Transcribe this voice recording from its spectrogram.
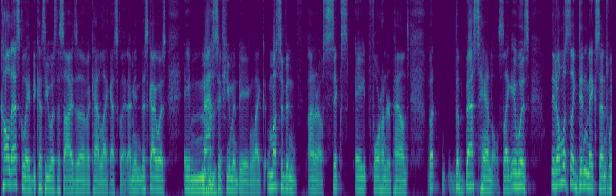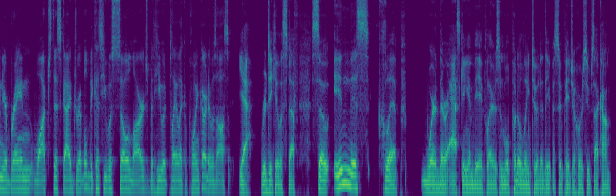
called Escalade because he was the size of a Cadillac Escalade. I mean, this guy was a mm-hmm. massive mm-hmm. human being, like must have been I don't know six, eight, four hundred pounds, but the best handles. Like it was it almost like didn't make sense when your brain watched this guy dribble because he was so large, but he would play like a point guard. It was awesome. Yeah, ridiculous stuff. So in this clip where they're asking NBA players, and we'll put a link to it at the episode page at horsehoops.com.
